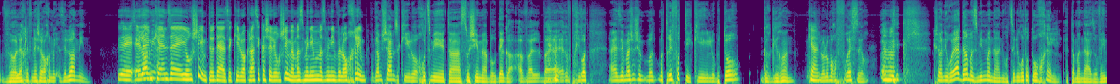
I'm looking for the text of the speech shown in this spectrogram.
והולך לפני שהאוכל זה לא אמין. אה, אלא לא אם כן זה יורשים, אתה יודע, זה כאילו הקלאסיקה של יורשים, הם מזמינים ומזמינים ולא אוכלים. וגם שם זה כאילו, חוץ מאת הסושי מהבודגה, אבל בערב בחירות, היה זה משהו שמטריף אותי, כאילו, בתור גרגירן, כן. לא לומר פרסר. אני- כשאני רואה אדם מזמין מנה, אני רוצה לראות אותו אוכל את המנה הזו, ואם,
